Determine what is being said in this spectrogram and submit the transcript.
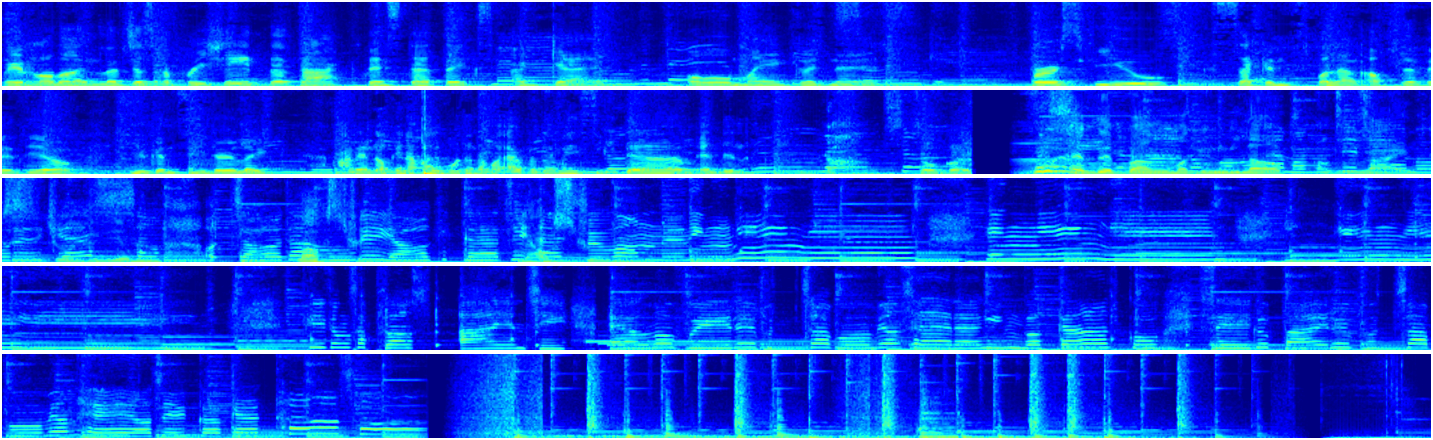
Wait, hold on. Let's just appreciate the fact, the aesthetics again. Oh my goodness. First few seconds pa lang of the video, you can see they're like, ano no, kinakalibutan ako every time I see them. And then, ah, so good. Pwede bang maging love ang live stream? Love stream. Now stream. 비동사 플러스 ing LOV를 붙여보면 사랑인 것 같고 Say goodbye를 붙여보면 헤어질 것 같아서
